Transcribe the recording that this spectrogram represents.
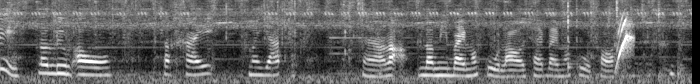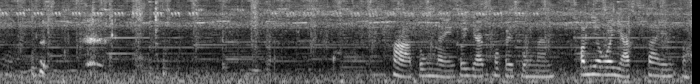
ฮ้ย เราลืมเอาตะไคร้มายัดเดี๋ยวเราเรามีใบมะกรูดเราใช้ใบมะกรูดพอผ่าตรงไหนก็ยัดเข้าไปตรงนั้นเขาเรียกว่ายัดไส้หรือเปล่า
